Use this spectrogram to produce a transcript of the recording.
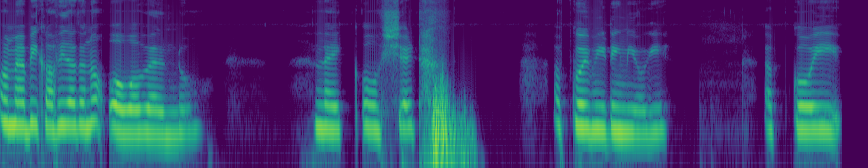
और मैं अभी काफ़ी ज़्यादा ना ओवरवेलम्ड हूँ। लाइक ओ शिट अब कोई मीटिंग नहीं होगी। अब कोई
